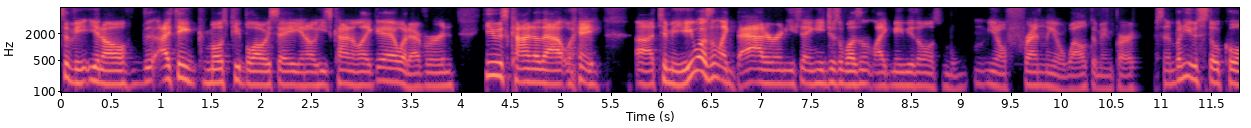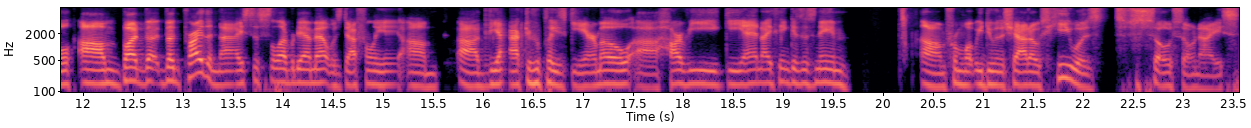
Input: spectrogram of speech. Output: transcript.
Savini, you know, I think most people always say, you know, he's kind of like, yeah, whatever. And he was kind of that way uh, to me. He wasn't like bad or anything. He just wasn't like maybe the most, you know, friendly or welcoming person, but he was still cool. Um, but the, the probably the nicest celebrity I met was definitely um, uh, the actor who plays Guillermo, uh, Harvey Guillen, I think is his name. Um, from what we do in the shadows, he was so so nice.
